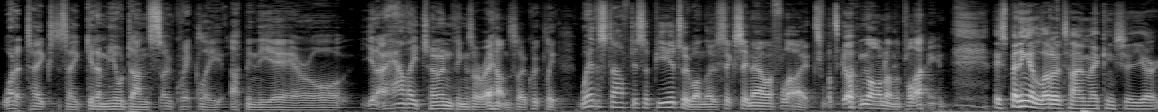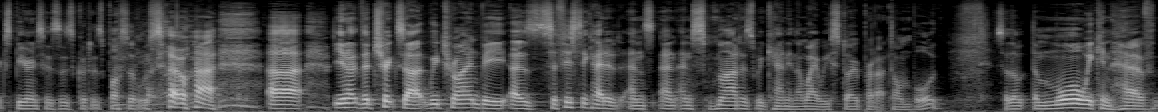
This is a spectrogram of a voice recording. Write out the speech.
what it takes to say get a meal done so quickly up in the air, or you know how they turn things around so quickly, where the staff disappear to on those sixteen-hour flights, what's going on on the plane? They're spending a lot of time making sure your experience is as good as possible. so, uh, uh, you know, the tricks are we try and be as sophisticated and, and, and smart as we can in the way we stow product on board. So the, the more we can have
